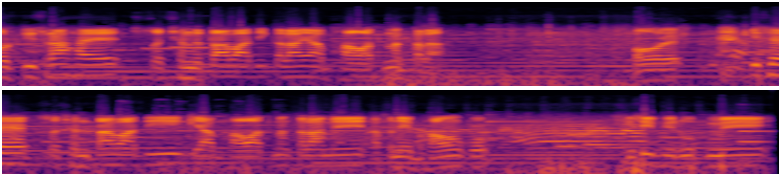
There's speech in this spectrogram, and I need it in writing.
और तीसरा है स्वच्छंदतावादी कला या भावात्मक कला। और इस स्वच्छंदतावादी या भावात्मक कला में अपने भावों को किसी भी रूप में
